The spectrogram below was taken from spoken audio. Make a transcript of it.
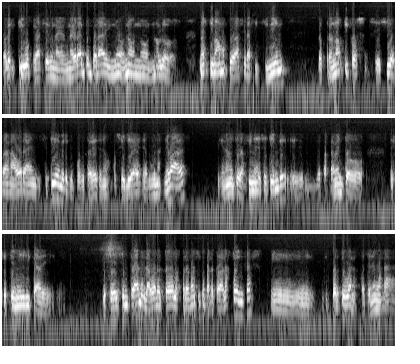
colectivo que va a ser una, una gran temporada y no, no, no, no lo no estimamos que va a ser así. Si bien los pronósticos se cierran ahora en septiembre, que porque todavía tenemos posibilidades de algunas nevadas, generalmente a fines de septiembre eh, el Departamento de Gestión Hídrica de, sede central elabora todos los pronósticos para todas las cuencas, eh, porque bueno, pues tenemos la,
